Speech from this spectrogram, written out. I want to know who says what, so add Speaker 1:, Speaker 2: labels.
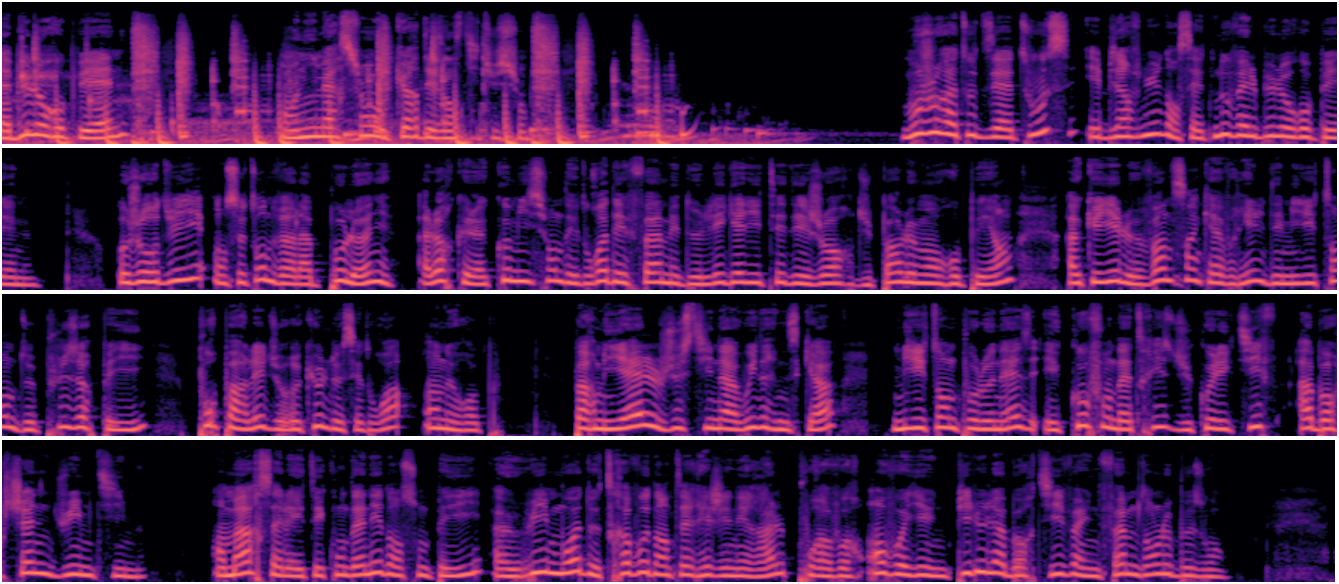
Speaker 1: La bulle européenne, en immersion au cœur des institutions. Bonjour à toutes et à tous et bienvenue dans cette nouvelle bulle européenne. Aujourd'hui, on se tourne vers la Pologne alors que la Commission des droits des femmes et de l'égalité des genres du Parlement européen accueillait le 25 avril des militantes de plusieurs pays pour parler du recul de ces droits en Europe. Parmi elles, Justina Widrinska, militante polonaise et cofondatrice du collectif Abortion Dream Team. En mars, elle a été condamnée dans son pays à 8 mois de travaux d'intérêt général pour avoir envoyé une pilule abortive à une femme dans le besoin.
